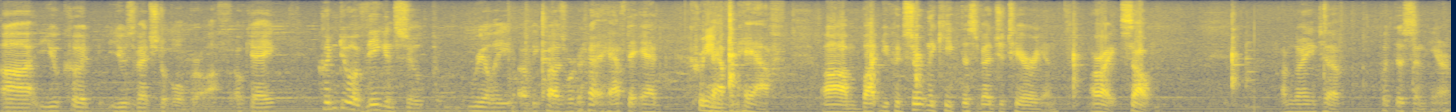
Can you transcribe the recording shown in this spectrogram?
uh, you could use vegetable broth. Okay, couldn't do a vegan soup really uh, because we're gonna have to add cream. half and half. Um, but you could certainly keep this vegetarian. All right, so I'm going to put this in here.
